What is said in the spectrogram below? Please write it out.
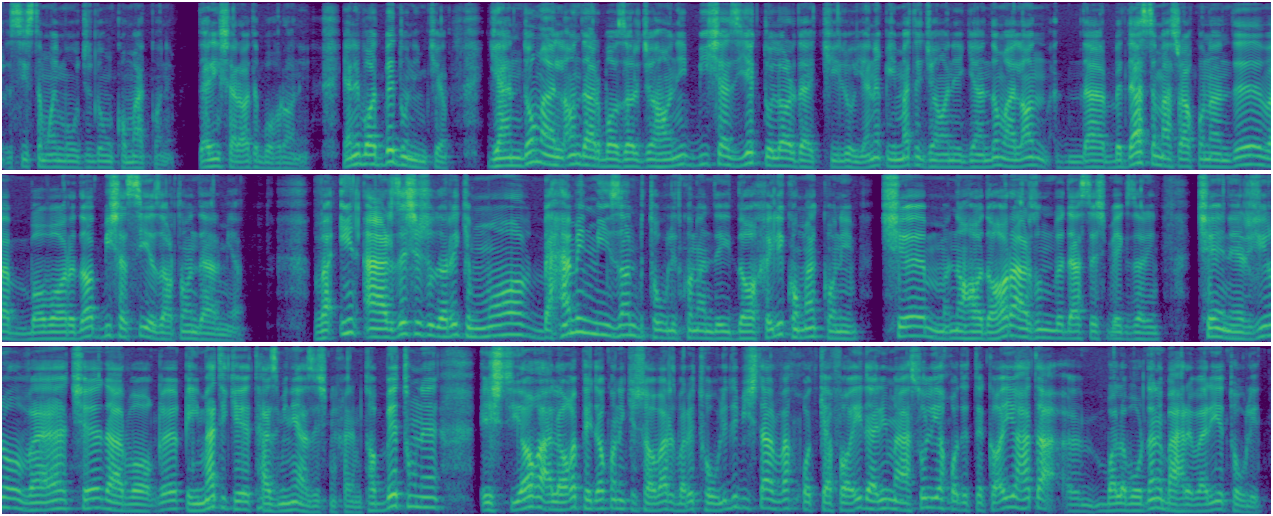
سیستم های موجود اون کمک کنیم. در این شرایط بحرانی. یعنی باید بدونیم که گندم الان در بازار جهانی بیش از یک دلار در کیلو. یعنی قیمت جهانی گندم الان در به دست مصرف کننده و با واردات بیش از سی هزار تومان در میاد. و این ارزشش رو داره که ما به همین میزان به تولید کننده داخلی کمک کنیم. چه نهاده ها رو ارزون به دستش بگذاریم. چه انرژی رو و چه در واقع قیمتی که تضمینی ازش می‌خریم تا بتونه اشتیاق و علاقه پیدا کنه کشاورز برای تولید بیشتر و خودکفایی در این محصول یا خود اتکایی یا حتی بالا بردن بهرهوری تولید.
